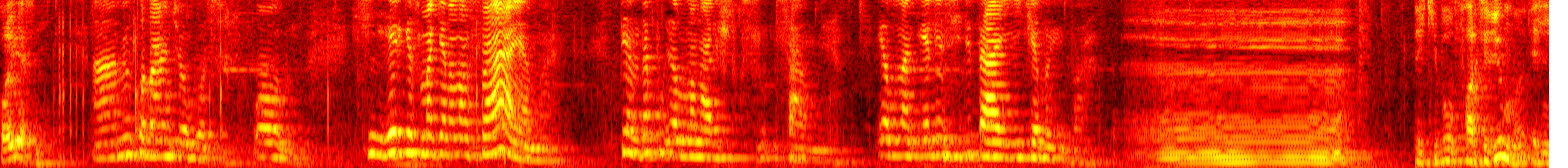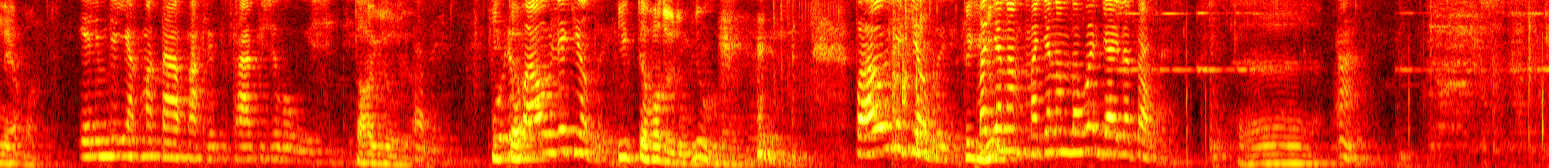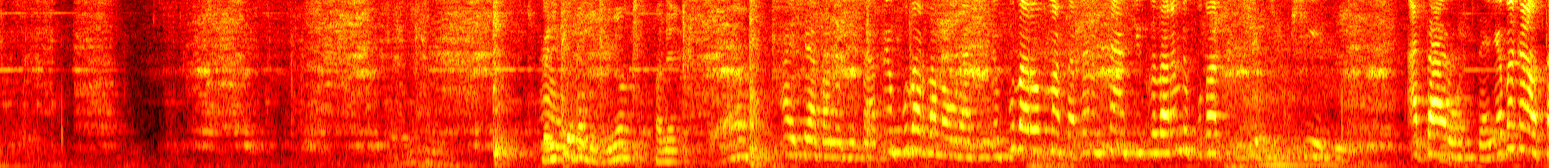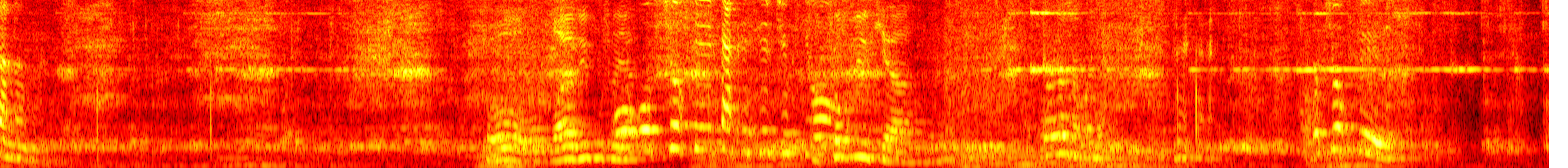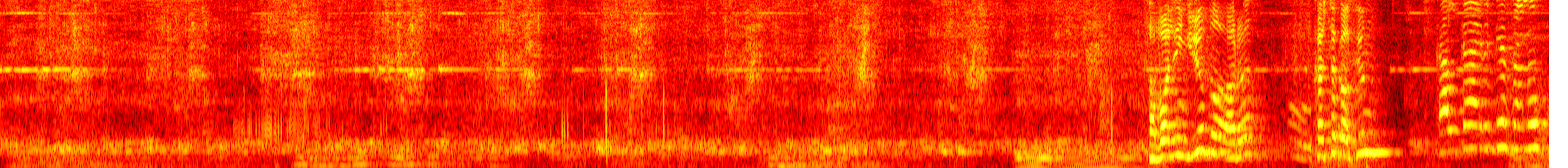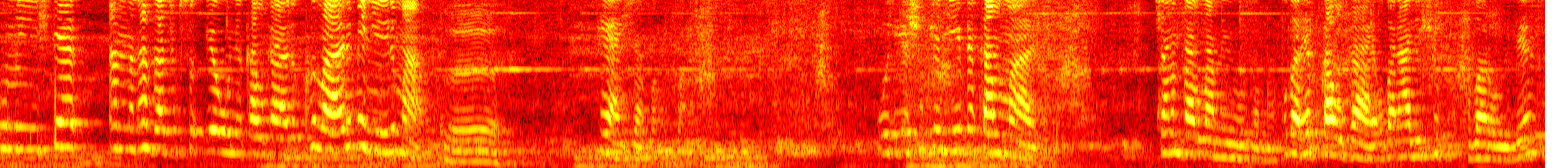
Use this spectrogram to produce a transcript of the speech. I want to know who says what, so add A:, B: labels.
A: Kolay gelsin.
B: Amin kolayın çok olsun. Oğlum. Şimdi herkes makinenin sağ ama. Ben de bu elden alıştık sağmıyor. Elden elin sidi daha iyi geliyor bana.
A: Peki bu fark ediyor mu elinle yapman?
B: Elimde yakmak daha farklı, daha güzel oluyor sidi.
A: Daha güzel oluyor.
B: Tabii.
A: İlk defa-
B: bağ öyle geliyor.
A: İlk defa duydum biliyor musun?
B: Bağ öyle geliyor.
A: Peki,
B: Makinam, makinam da var yayla daldı.
A: He.
B: Ha.
A: Ben ilk defa ya. Hani
B: Ayşe bu saat. Ben pularla uğraşıyorum. Pular olmasa benim çan sıkılarımı pular şey, şey ediyor. Aday orta. Ya bak altanım.
A: Oo, bayağı büyükmüş o
B: O,
A: ya.
B: çok büyük de kısır çıktı. O,
A: Çok büyük ya.
B: o çok büyük.
A: Sabahleyin gidiyor mu ara? Kaçta kalkıyorsun?
B: Kalkarım ezan okunu işte. Andan azıcık su evini kalkarım. Kılarım inerim abi.
A: Ee,
B: He Ayşe bana. Öyle şükürmeye de kalmıyor. Canım darlanıyor o zaman. Bunlar hep kalkar. Bunlar Ali şükür bunlar öyle.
